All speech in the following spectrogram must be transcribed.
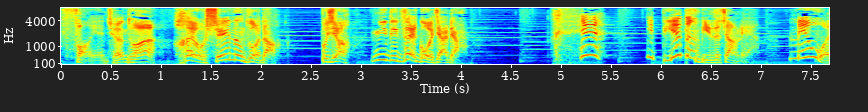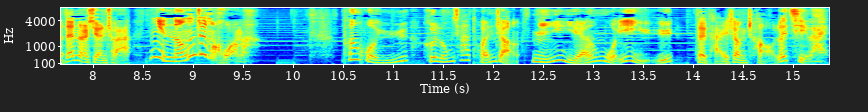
放眼全团，还有谁能做到？不行，你得再给我加点。你别蹬鼻子上脸，没有我在那儿宣传，你能这么火吗？喷火鱼和龙虾团长你一言我一语，在台上吵了起来，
